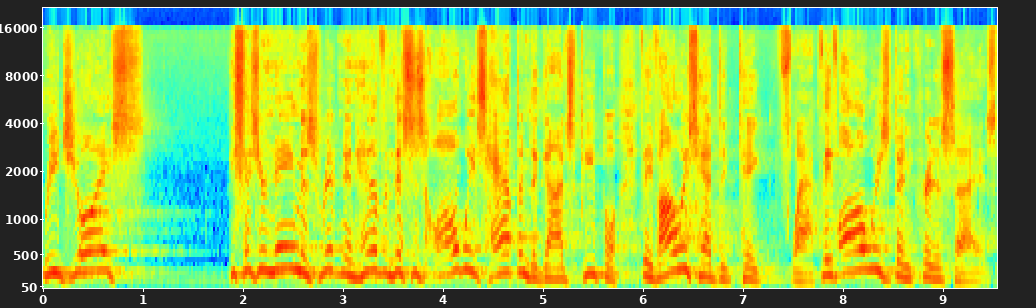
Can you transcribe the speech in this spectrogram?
Rejoice. He says, Your name is written in heaven. This has always happened to God's people. They've always had to take flack, they've always been criticized.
